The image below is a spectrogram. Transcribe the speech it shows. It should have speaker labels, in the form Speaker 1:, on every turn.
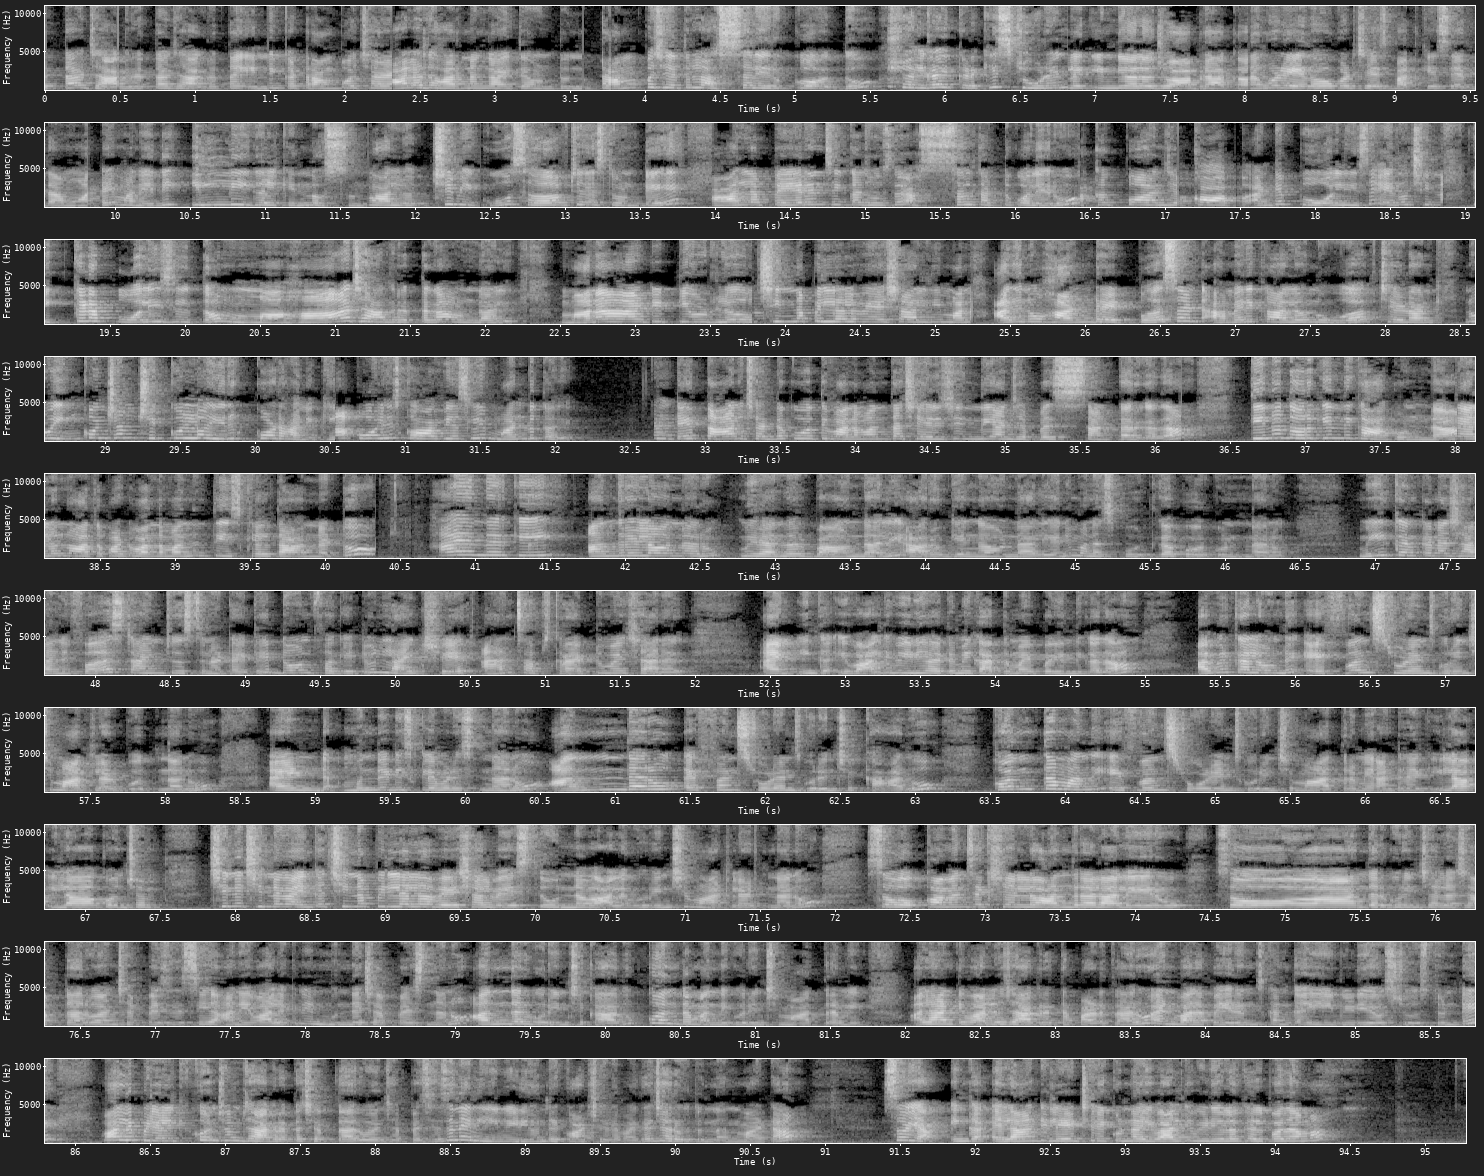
Speaker 1: జాగ్రత్త జాగ్రత్త జాగ్రత్త. ఎందుకు ఇంకా ట్రంప్ వచ్చాడు? చాలా దారుణంగా అయితే ఉంటుంది. ట్రంప్ చేతుల్లో అస్సలు ఇరుక్కోవద్దు. యాక్చువల్గా ఇక్కడికి స్టూడెంట్ లైక్ ఇండియాలో జాబ్ రాక మనం కూడా ఏదో ఒకటి చేసి బతికేసేద్దాము అంటే అనేది ఇల్లీగల్ కింద వస్తుంది. వాళ్ళు వచ్చి మీకు సర్వ్ చేస్తుంటే వాళ్ళ పేరెంట్స్ ఇంకా చూస్తే అస్సలు తట్టుకోలేరు. పక్కకు అని చెప్పి కాప్ అంటే పోలీస్ ఏదో చిన్న ఇక్కడ పోలీసులతో మహా జాగ్రత్తగా ఉండాలి. మన యాటిట్యూడ్లు చిన్న పిల్లల వేషాలని మన అది నువ్వు హండ్రెడ్ పర్సెంట్ అమెరికాలో నువ్వు వర్క్ చేయడానికి నువ్వు ఇంకొంచెం చిక్కుల్లో ఇరుక్కోవడానికి ఆ పోలీస్కి ఆబ్వియస్లీ మండుతుంది. అంటే తాను చెడ్డకోతి వనమంతా చేర్చింది అని చెప్పేసి అంటారు కదా. తిను దొరికింది కాకుండా నేను నాతో పాటు వంద మందిని తీసుకెళ్తా అన్నట్టు. హాయ్ అందరికి. అందరు ఎలా ఉన్నారు? మీరు అందరు బాగుండాలి ఆరోగ్యంగా ఉండాలి అని మనస్ఫూర్తిగా కోరుకుంటున్నాను. మీరు కనుక నా ఛానల్ని ఫస్ట్ టైం చూస్తున్నట్టయితే don't forget to like share and subscribe to my channel. And ఇంకా ఇవాళ వీడియో అయితే మీకు అర్థమైపోయింది కదా. అమెరికాలో ఉండే ఎఫ్ వన్ స్టూడెంట్స్ గురించి మాట్లాడబోతున్నాను. అండ్ ముందే డిస్క్లైమర్ ఇస్తున్నాను అందరూ ఎఫ్ వన్ స్టూడెంట్స్ గురించి కాదు. కొంతమంది ఎఫ్ వన్ స్టూడెంట్స్ గురించి మాత్రమే అంటే లైక్ ఇలా ఇలా కొంచెం చిన్న చిన్నగా ఇంకా చిన్న పిల్లల వేషాలు వేస్తూ ఉన్న వాళ్ళ గురించి మాట్లాడుతున్నాను. సో కామెంట్ సెక్షన్లో అందరు అలా లేరు. సో అందరి గురించి అలా చెప్తారు అని చెప్పేసి అనే వాళ్ళకి నేను ముందే చెప్పేస్తున్నాను. అందరి గురించి కాదు కొంతమంది గురించి మాత్రమే. అలాంటి వాళ్ళు జాగ్రత్త పడతారు. అండ్ వాళ్ళ పేరెంట్స్ కనుక ఈ వీడియోస్ చూస్తుంటే వాళ్ళ పిల్లలకి కొంచెం జాగ్రత్త చెప్తారు అని చెప్పేసి నేను ఈ వీడియోని రికార్డ్ చేయడం అయితే జరుగుతుందన్నమాట. సో యా ఇంకా ఎలాంటి లేట్ చేయకుండా ఇవాళ వీడియోలోకి వెళ్ళిపోదామా?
